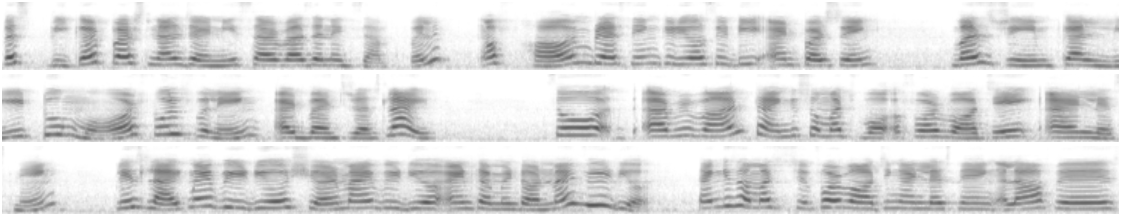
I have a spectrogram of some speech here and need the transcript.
The speaker personal journey serves as an example of how embracing curiosity and pursuing one's dream can lead to more fulfilling, adventurous life. So, everyone, thank you so much for watching and listening. Please like my video, share my video, and comment on my video. Thank you so much for watching and listening. Allah Hafiz.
